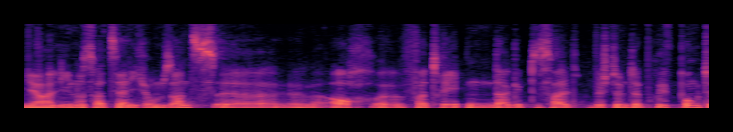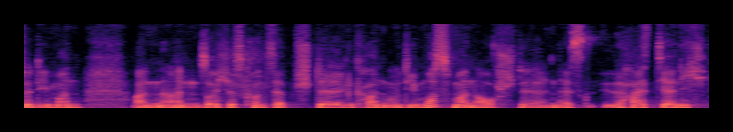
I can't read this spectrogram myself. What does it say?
ja, Linus hat es ja nicht umsonst äh, auch äh, vertreten. Da gibt es halt bestimmte Prüfpunkte, die man an ein solches Konzept stellen kann. Und die muss man auch stellen. Es heißt ja nicht,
